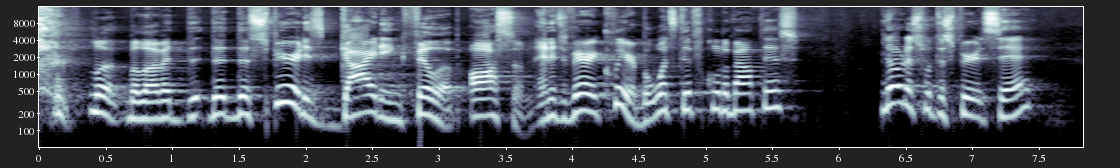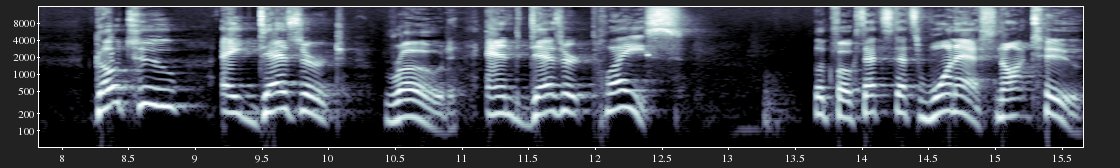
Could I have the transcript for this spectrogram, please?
Look, beloved, the, the, the Spirit is guiding Philip. Awesome. And it's very clear. But what's difficult about this? Notice what the Spirit said go to a desert road and desert place. Look, folks, that's, that's one S, not two.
